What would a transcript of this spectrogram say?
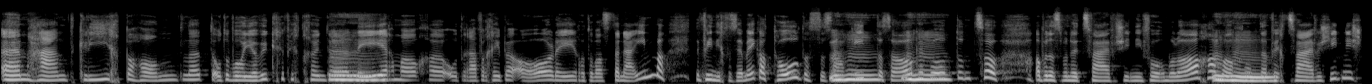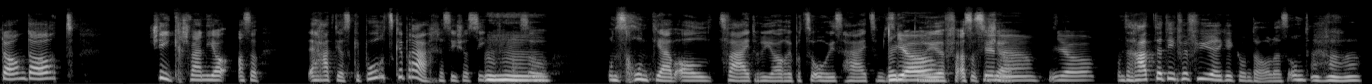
ähm, haben, gleich behandelt oder wo ja wirklich vielleicht können eine Mhm. Lehre machen oder einfach eben anlehren oder was dann auch immer, dann finde ich das ja mega toll, dass das auch Mhm. gibt, das Angebot und so. Aber dass man nicht zwei verschiedene Formulare kann machen und dann vielleicht zwei verschiedene Standards schickst, wenn ja, also er hat ja das Geburtsgebrechen, es ist ja seit, Mhm. also und es kommt ja auch alle zwei, drei Jahre über zu uns heim, um zu Ja, überprüfen. Also es ist ja, Genau, ja. und er hat ja die Verfügung und alles. Und, Aha.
